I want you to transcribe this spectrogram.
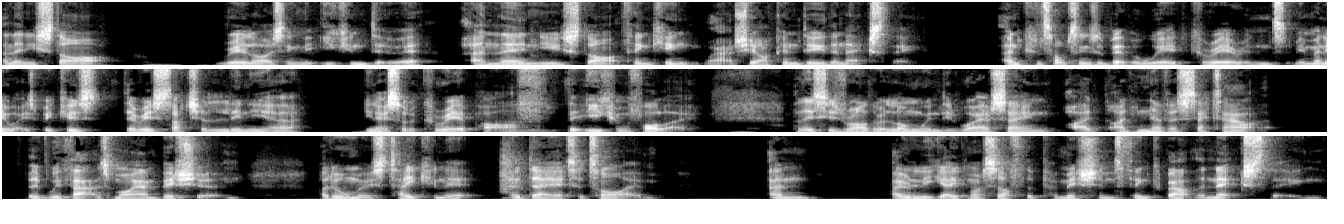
And then you start realizing that you can do it. And then you start thinking, well, actually, I can do the next thing. And consulting is a bit of a weird career in, in many ways because there is such a linear, you know, sort of career path mm. that you can follow. But this is rather a long winded way of saying I'd, I'd never set out with that as my ambition. I'd almost taken it a day at a time and only gave myself the permission to think about the next thing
